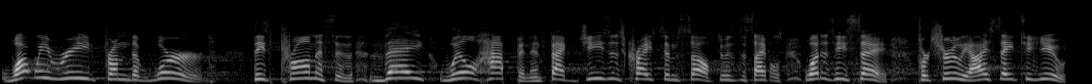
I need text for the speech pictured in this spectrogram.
what we read from the Word, these promises, they will happen. In fact, Jesus Christ Himself to His disciples, what does He say? For truly I say to you,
